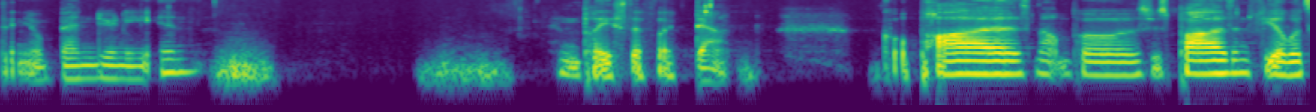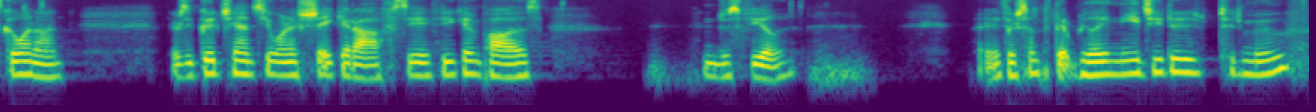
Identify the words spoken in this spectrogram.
Then bend your knee in and place the foot down. Cool. Pause, mountain pose. Just pause and feel what's going on. There's a good chance you want to shake it off. See if you can pause and just feel it. If there's something that really needs you to, to move,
